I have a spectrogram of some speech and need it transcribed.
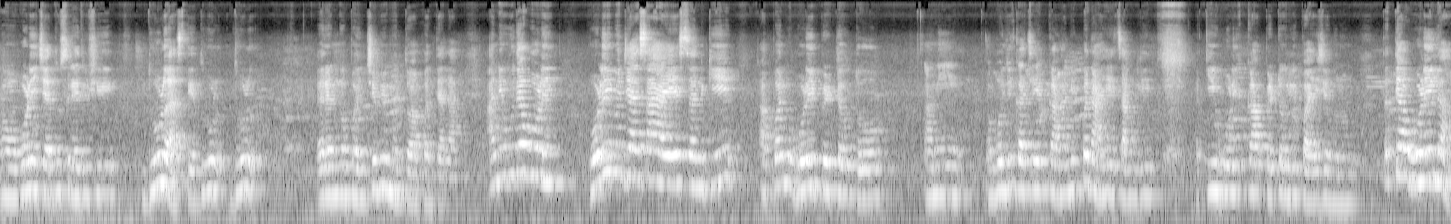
होळीच्या दुसऱ्या दिवशी धूळ असते. धूळ धूळ. रंगपंचमी म्हणतो आपण त्याला. आणि उद्या होळी. होळी म्हणजे असा आहे सण की आपण होळी पेटवतो आणि होलिकाची एक कहाणी पण आहे चांगली की होळी का पेटवली पाहिजे म्हणून. तर त्या होळीला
